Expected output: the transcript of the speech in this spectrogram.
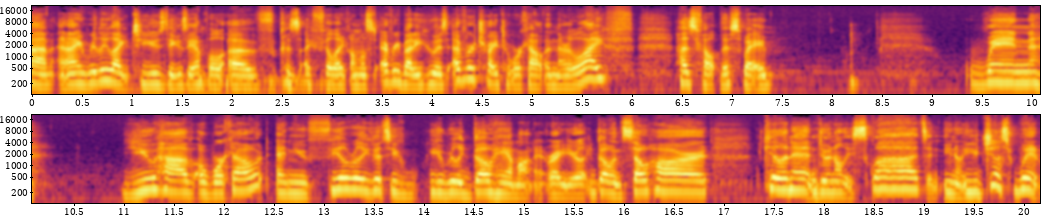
Um, and I really like to use the example of because I feel like almost everybody who has ever tried to work out in their life has felt this way. When you have a workout and you feel really good, so you, you really go ham on it, right? You're like going so hard, killing it, and doing all these squats, and you know, you just went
